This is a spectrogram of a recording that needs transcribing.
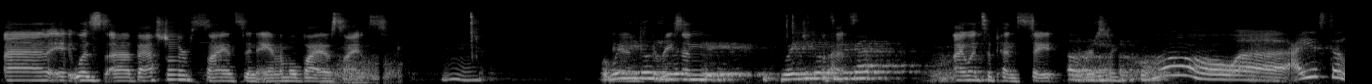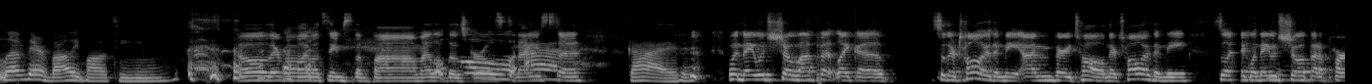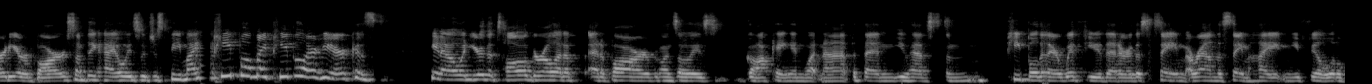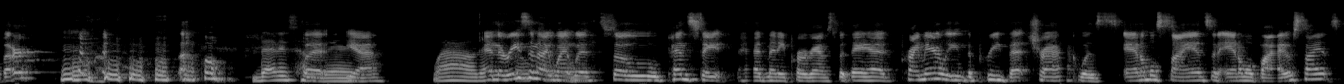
uh, it was a bachelor of science in animal bioscience hmm. where did you go the reason where did you go to undergrad I went to Penn State oh, University. Oh, uh, I used to love their volleyball team. oh, their volleyball team's the bomb. I love those girls. And I used to God. when they would show up at like a so they're taller than me. I'm very tall and they're taller than me. So like when they would show up at a party or a bar or something, I always would just be my people, my people are here. Cause you know, when you're the tall girl at a at a bar, everyone's always gawking and whatnot. But then you have some people there with you that are the same around the same height and you feel a little better. so, that is hilarious. But yeah. Wow. And the reason so I went with so Penn State had many programs, but they had primarily the pre-vet track was animal science and animal bioscience.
